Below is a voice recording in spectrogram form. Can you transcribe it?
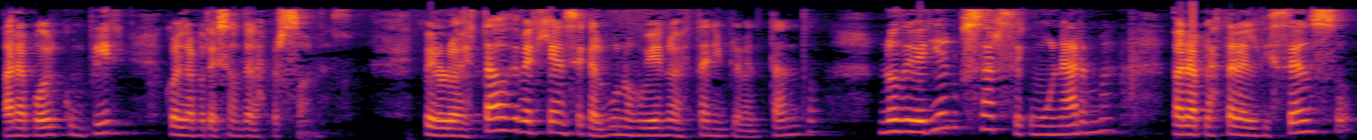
para poder cumplir con la protección de las personas. Pero los estados de emergencia que algunos gobiernos están implementando no deberían usarse como un arma para aplastar el disenso,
